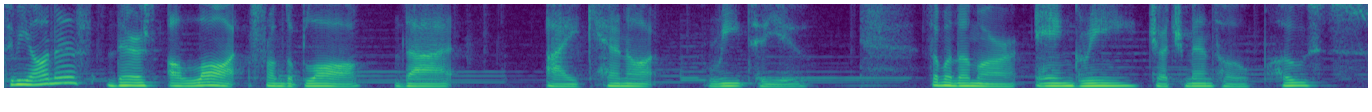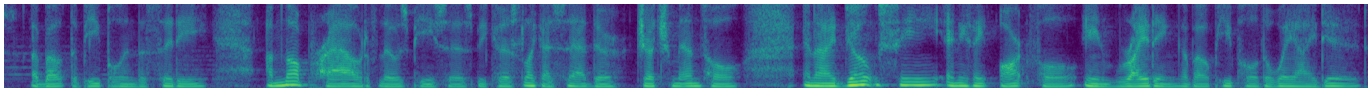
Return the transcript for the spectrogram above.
To be honest, there's a lot from the blog that I cannot read to you. Some of them are angry, judgmental posts about the people in the city. I'm not proud of those pieces because, like I said, they're judgmental, and I don't see anything artful in writing about people the way I did.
